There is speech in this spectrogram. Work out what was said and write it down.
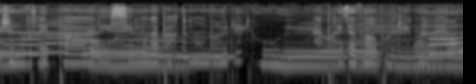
Je ne voudrais pas laisser mon appartement brûler après avoir brûlé moi-même,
